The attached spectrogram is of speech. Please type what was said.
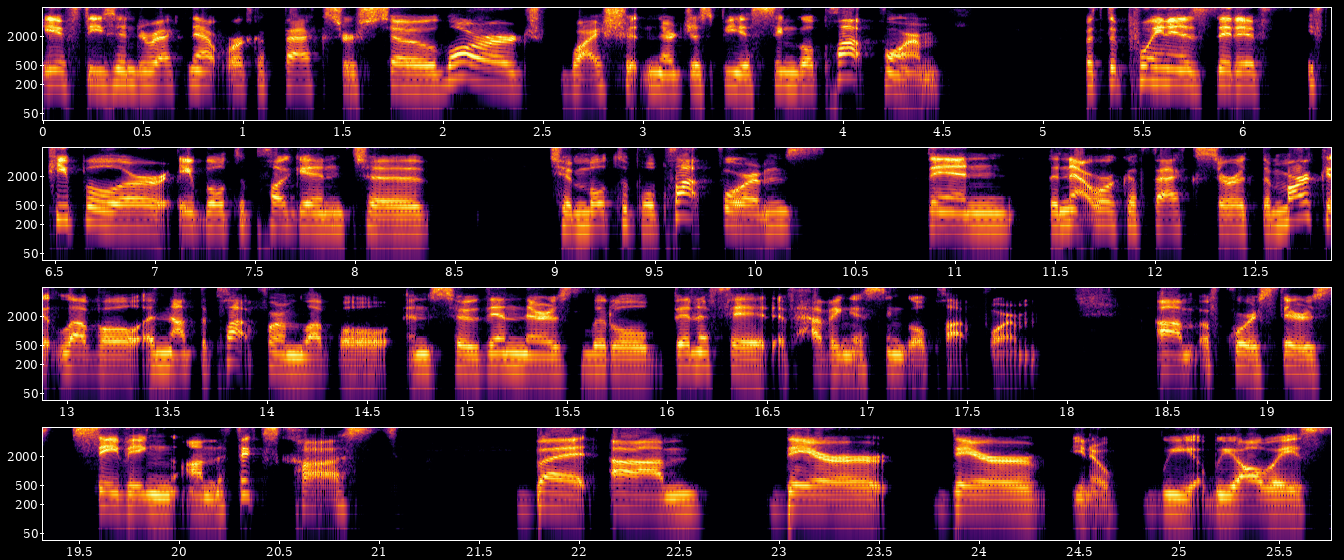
if these indirect network effects are so large, why shouldn't there just be a single platform? But the point is that if if people are able to plug into to multiple platforms, then the network effects are at the market level and not the platform level. And so then there's little benefit of having a single platform. Um, of course, there's saving on the fixed costs, but um, they're they're you know we we always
